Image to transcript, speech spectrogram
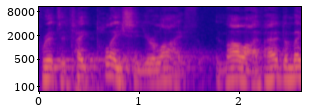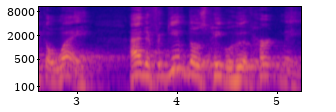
for it to take place in your life. In my life, I had to make a way. I had to forgive those people who have hurt me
